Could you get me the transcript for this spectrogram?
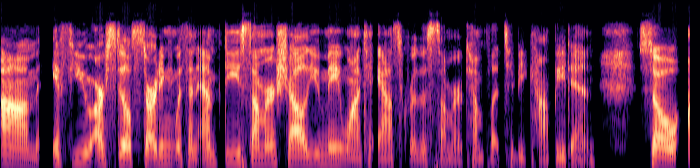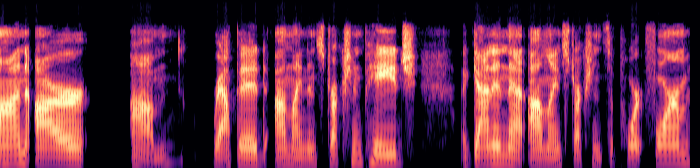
um, if you are still starting with an empty summer shell, you may want to ask for the summer template to be copied in. So on our um, rapid online instruction page, again in that online instruction support form,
